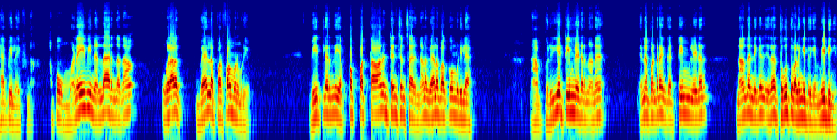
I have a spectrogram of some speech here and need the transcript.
ஹாப்பி லைஃப்னா அப்போது மனைவி நல்லா இருந்தால் தான் உங்களால் வேலை பர்ஃபார்ம் பண்ண முடியும். வீட்டில் இருந்து எப்போ பார்த்தாலும் டென்ஷன் சார் என்னால் வேலை பார்க்கவும் முடியல. நான் பெரிய டீம் லீடர் நான். என்ன பண்ணுறேன் எங்கள் டீம் லீடர் நான் தான் நிகழ் இதெல்லாம் தொகுத்து வழங்கிட்டு இருக்கேன் மீட்டிங்கு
